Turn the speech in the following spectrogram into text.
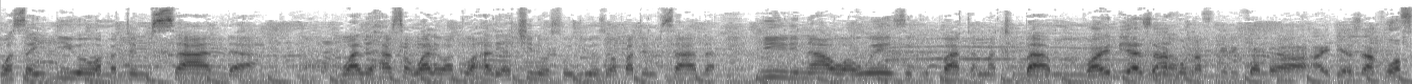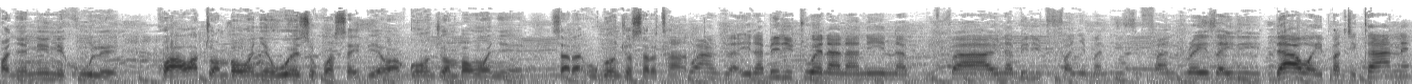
wasaidiwe, wapate msaada. Wale hasa wale watu wa hali ya chini wasiojiweza wapate msaada ili nao waweze kupata matibabu. Kwa idea zako, unafikiri nafikiri kwamba idea zako wafanye nini kule kwa watu ambao wenye uwezo kuwasaidia wagonjwa ambao wenye sara, ugonjwa wa saratani? Kwanza inabidi tuwe na nani na vifaa, inabidi tufanye mandizi fundraiser ili dawa ipatikane,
